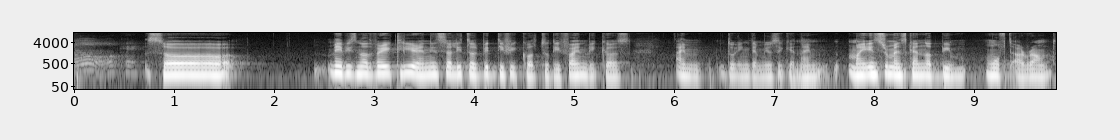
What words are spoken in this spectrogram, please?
Oh, okay. So maybe it's not very clear and it's a little bit difficult to define because I'm doing the music and I'm my instruments cannot be moved around.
